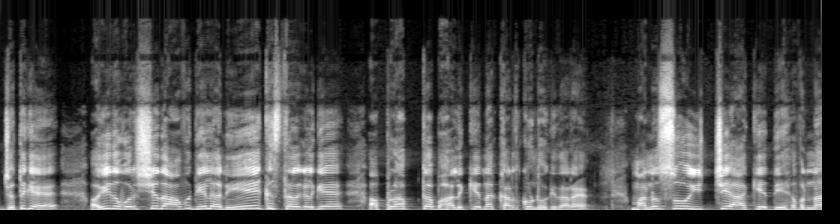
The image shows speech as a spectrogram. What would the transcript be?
ಜೊತೆಗೆ ಐದು ವರ್ಷದ ಅವಧಿಯಲ್ಲಿ ಅನೇಕ ಸ್ಥಳಗಳಿಗೆ ಅಪ್ರಾಪ್ತ ಬಾಲಕಿಯನ್ನು ಕರೆದುಕೊಂಡು ಹೋಗಿದ್ದಾರೆ. ಮನಸ್ಸು, ಇಚ್ಛೆ ಆಕೆಯ ದೇಹವನ್ನು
